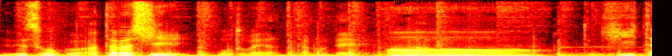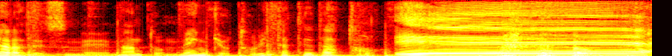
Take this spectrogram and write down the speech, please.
ですごく新しいオートバイだったのであのあ聞いたらですねなんと免許取り立てだと。ー。え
